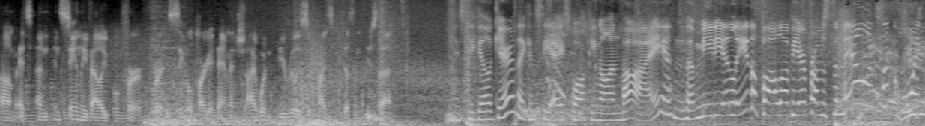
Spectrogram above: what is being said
Um, it's an insanely valuable for, for his single target damage. I wouldn't be really surprised if he doesn't use that. They see Gilgir, and they can see Ace walking on by. And immediately, the follow-up here from Sumail. It's a quick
